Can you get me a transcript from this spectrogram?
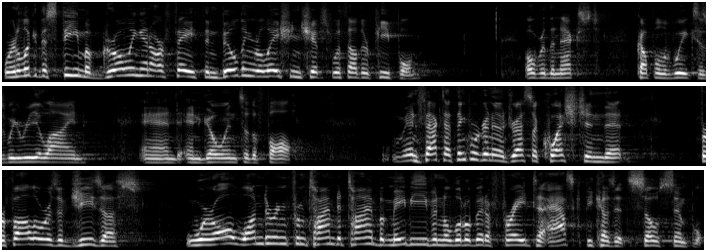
We're going to look at this theme of growing in our faith and building relationships with other people over the next couple of weeks as we realign and, and go into the fall. In fact, I think we're going to address a question that, for followers of Jesus, we're all wondering from time to time, but maybe even a little bit afraid to ask because it's so simple.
